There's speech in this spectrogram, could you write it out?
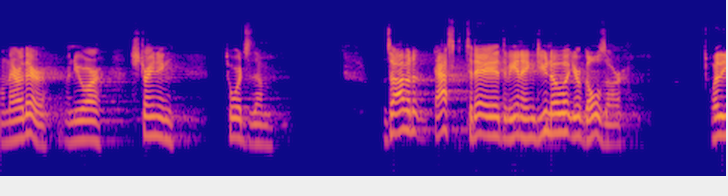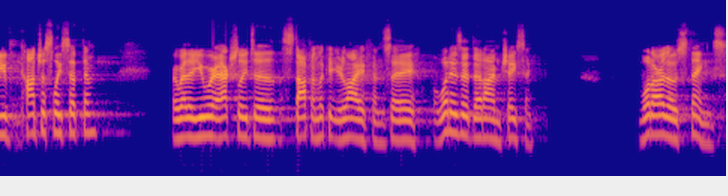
and they are there, and you are straining towards them. And so I would ask today at the beginning do you know what your goals are? Whether you've consciously set them, or whether you were actually to stop and look at your life and say, what is it that I'm chasing? What are those things?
